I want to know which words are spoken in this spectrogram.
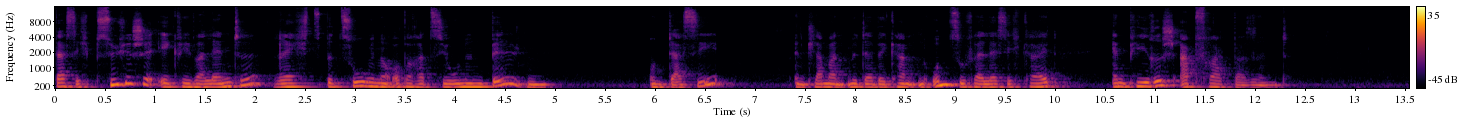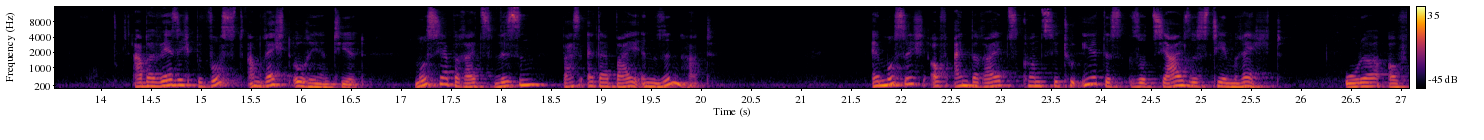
dass sich psychische Äquivalente rechtsbezogene Operationen bilden und dass sie, in Klammern mit der bekannten Unzuverlässigkeit, empirisch abfragbar sind. Aber wer sich bewusst am Recht orientiert, muss ja bereits wissen, was er dabei im Sinn hat. Er muss sich auf ein bereits konstituiertes Sozialsystem Recht oder auf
